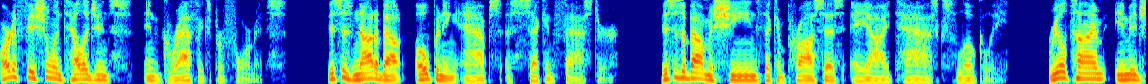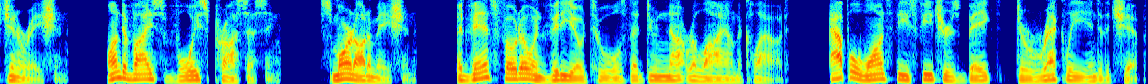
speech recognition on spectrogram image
Artificial intelligence and graphics performance. This is not about opening apps a second faster. This is about machines that can process AI tasks locally. Real-time image generation, on-device voice processing, smart automation, advanced photo and video tools that do not rely on the cloud. Apple wants these features baked directly into the chip.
